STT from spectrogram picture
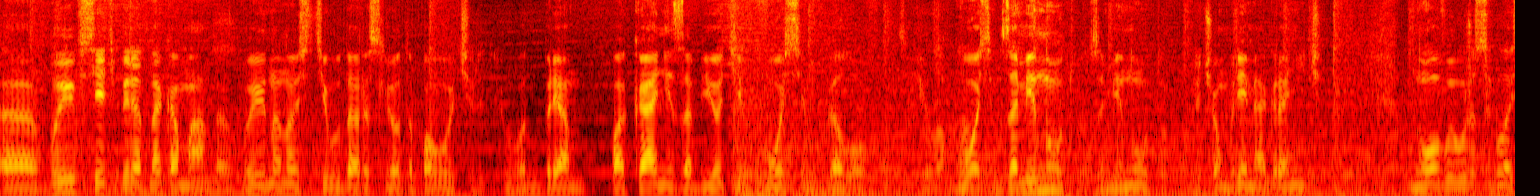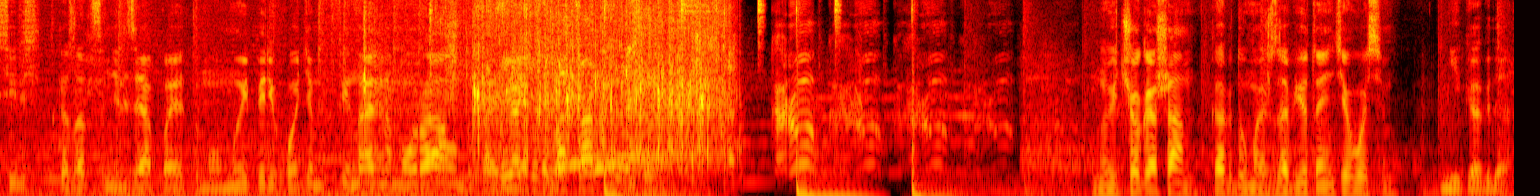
Э, Вы все теперь одна команда. Вы наносите удары с лета по очереди. Вот прям пока не забьете 8 голов. 8 за минуту, за минуту. Причем время ограничено. Но вы уже согласились, отказаться нельзя, поэтому мы переходим к финальному раунду. Ну и чё, Гашан, как думаешь, забьют они тебе 8? Никогда.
